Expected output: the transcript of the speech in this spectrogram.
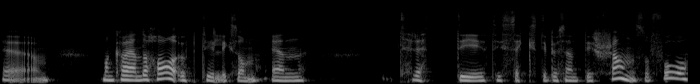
ehm, man kan ändå ha upp till liksom en 30 till 60 procentig chans att få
